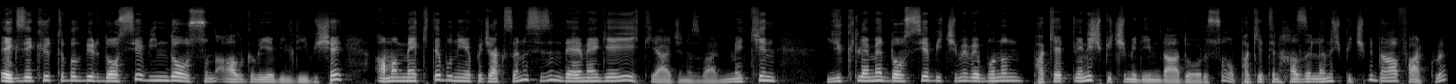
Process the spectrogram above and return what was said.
Executable bir dosya Windows'un algılayabildiği bir şey. Ama Mac'te bunu yapacaksanız sizin DMG'ye ihtiyacınız var. Mac'in yükleme dosya biçimi ve bunun paketleniş biçimi diyeyim daha doğrusu. O paketin hazırlanış biçimi daha farklı.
